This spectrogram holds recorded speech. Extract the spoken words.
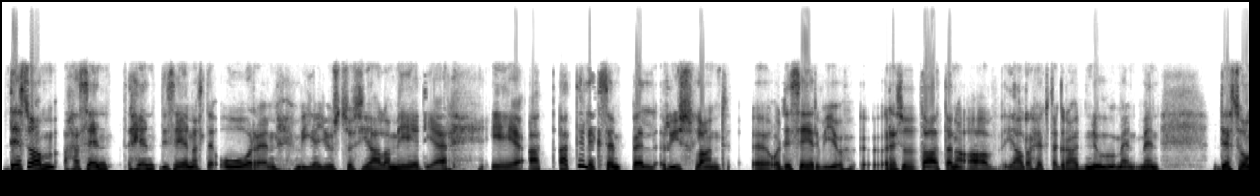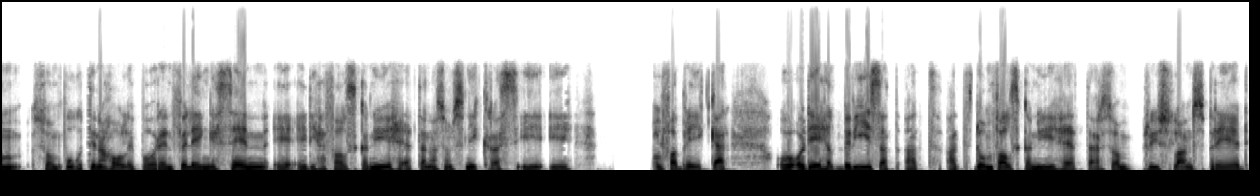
det som har hänt de senaste åren via just sociala medier är att, att till exempel Ryssland, eh, och det ser vi ju eh, resultaten av i allra högsta grad nu, men, men det som, som Putin har hållit på redan för länge sedan är, är de här falska nyheterna som snickras i, i fabriker. Och, och, det är helt bevisat att, att de falska nyheter som Ryssland spred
